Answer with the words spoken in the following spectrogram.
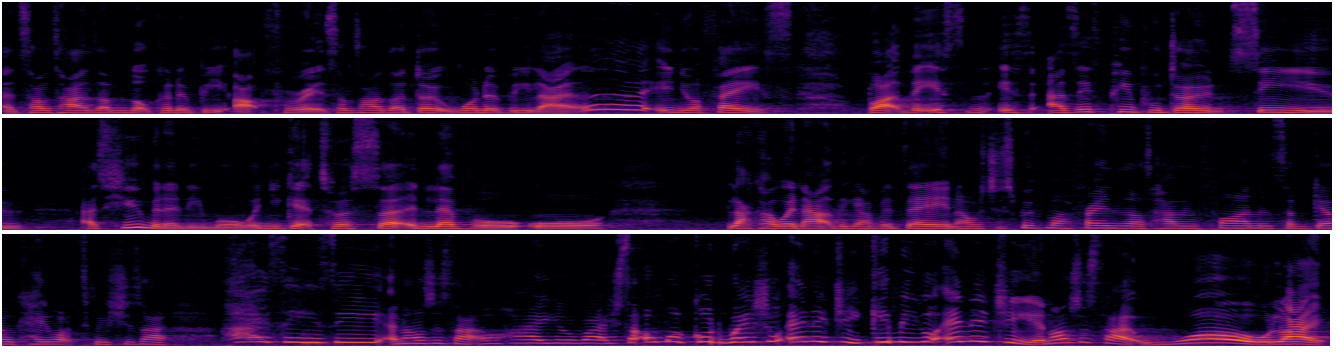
and sometimes I'm not gonna be up for it. Sometimes I don't want to be like "Uh," in your face, but it's it's as if people don't see you as human anymore when you get to a certain level or like I went out the other day and I was just with my friends and I was having fun and some girl came up to me. She's like, "Hi, Zeze," and I was just like, "Oh, hi, you're right." She's like, "Oh my God, where's your energy? Give me your energy." And I was just like, "Whoa!" Like,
